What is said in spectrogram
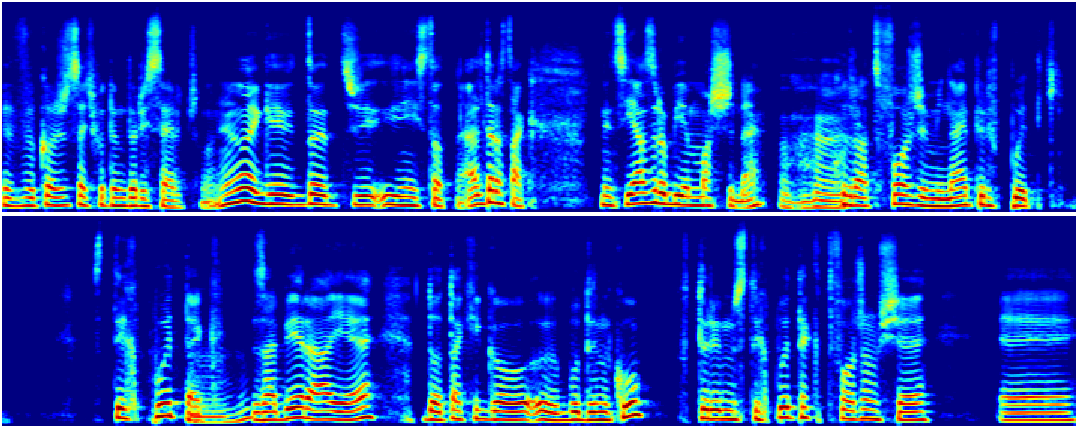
wykorzystać potem do researchu. No, nie? no to jest nieistotne. Ale teraz tak, więc ja zrobiłem maszynę, która tworzy mi najpierw płytki. Z tych płytek Mhm. zabiera je do takiego y, budynku, w którym z tych płytek tworzą się e,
